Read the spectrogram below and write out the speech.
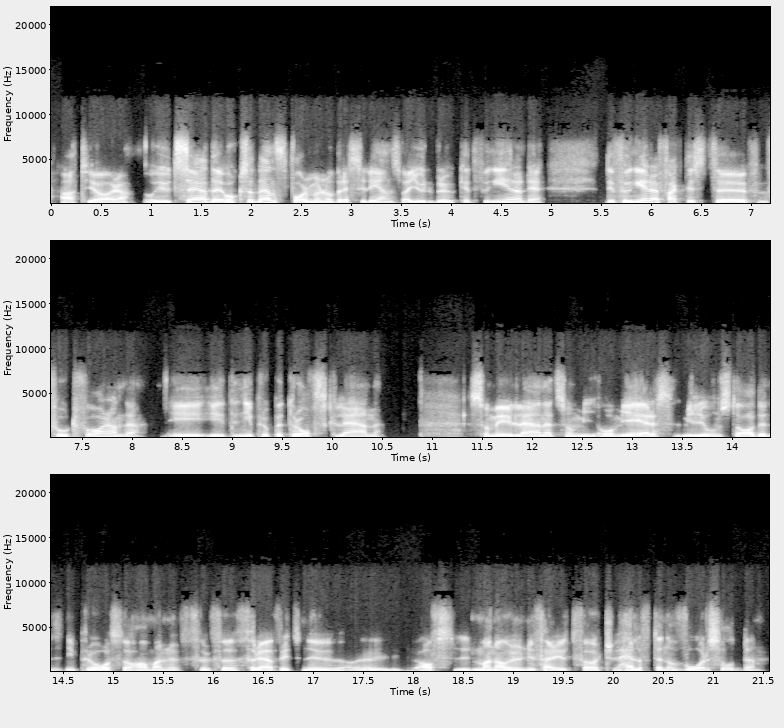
att göra. Och utsäde, också den formen av resiliens, va? jordbruket, fungerar det? Det fungerar faktiskt eh, fortfarande. I, i Dnipropetrovsk län, som är länet som omger miljonstaden Dnipro, så har man för, för, för övrigt nu, eh, man har ungefär utfört hälften av vårsådden.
